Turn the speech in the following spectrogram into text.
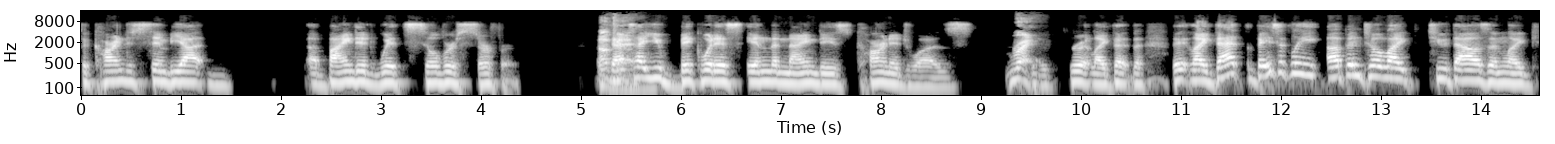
the Carnage symbiote uh, binded with Silver Surfer. Like, That's how ubiquitous in the '90s Carnage was. Right. like, through it like that the, like that basically up until like 2000 like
